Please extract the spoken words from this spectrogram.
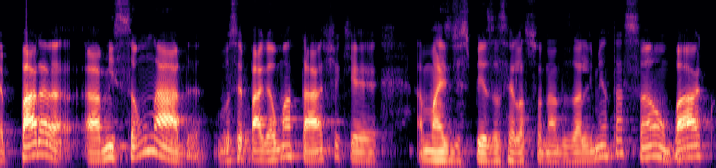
é, para a missão, nada. Você Uhum. paga uma taxa, que é mais despesas relacionadas à alimentação, barco,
